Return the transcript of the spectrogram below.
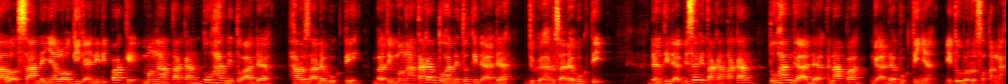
kalau seandainya logika ini dipakai, mengatakan Tuhan itu ada, harus ada bukti, berarti mengatakan Tuhan itu tidak ada, juga harus ada bukti. Dan tidak bisa kita katakan Tuhan nggak ada. Kenapa? Nggak ada buktinya. Itu baru setengah.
